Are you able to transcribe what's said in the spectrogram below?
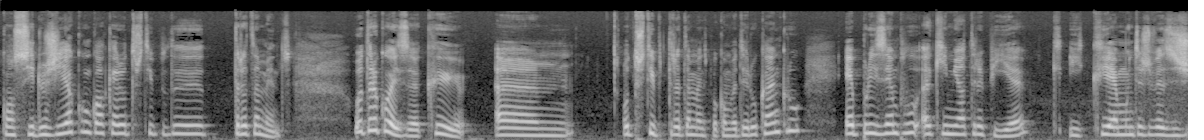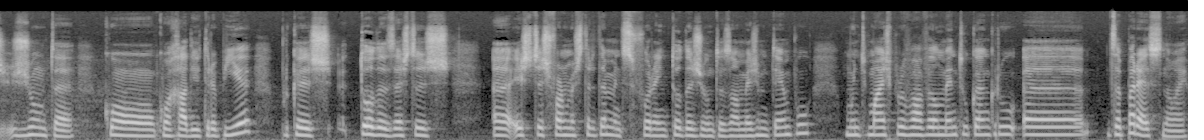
com cirurgia ou com qualquer outro tipo de tratamento. Outra coisa que. Um, outro tipo de tratamento para combater o cancro é, por exemplo, a quimioterapia, e que é muitas vezes junta com, com a radioterapia, porque as, todas estas uh, estas formas de tratamento, se forem todas juntas ao mesmo tempo, muito mais provavelmente o cancro uh, desaparece, não é?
